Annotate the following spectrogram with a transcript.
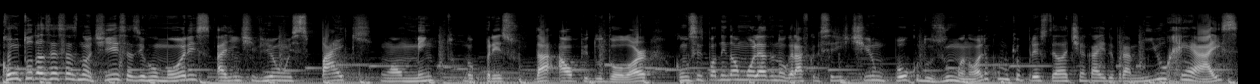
Com todas essas notícias e rumores, a gente viu um spike, um aumento no preço da Alp do Dolor. Como vocês podem dar uma olhada no gráfico aqui, se a gente tira um pouco do zoom, mano, olha como que o preço dela tinha caído para mil reais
